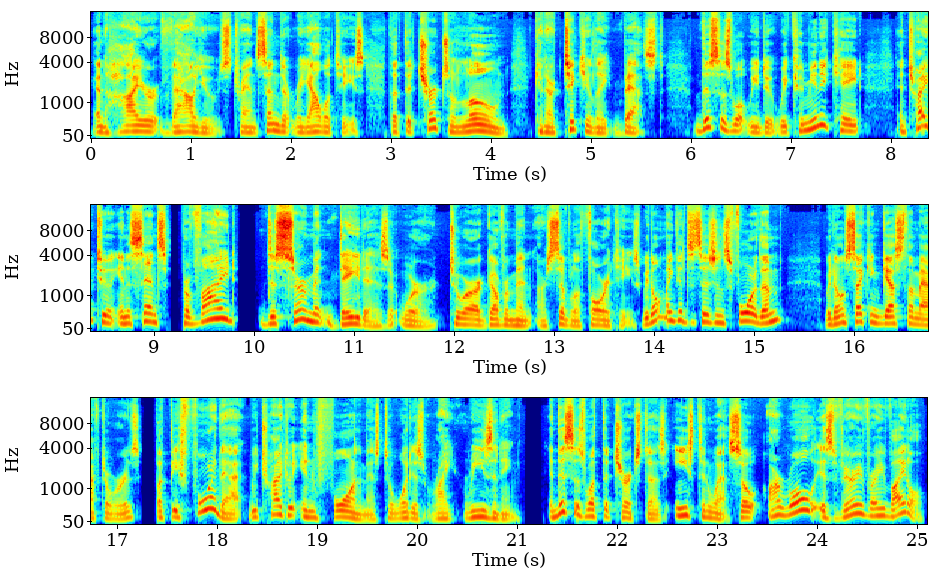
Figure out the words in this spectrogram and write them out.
and higher values, transcendent realities that the church alone can articulate best. This is what we do. We communicate and try to, in a sense, provide discernment data, as it were, to our government, our civil authorities. We don't make the decisions for them. We don't second guess them afterwards, but before that, we try to inform them as to what is right reasoning. And this is what the church does, East and West. So our role is very, very vital.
